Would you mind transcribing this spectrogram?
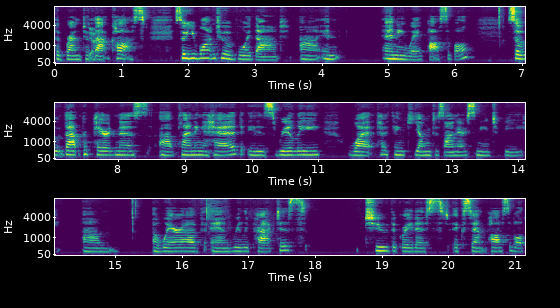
the brunt of Yeah. that cost so you want to avoid that uh, in any way possible so that preparedness uh, planning ahead is really what i think young designers need to be um, aware of and really practice to the greatest extent possible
